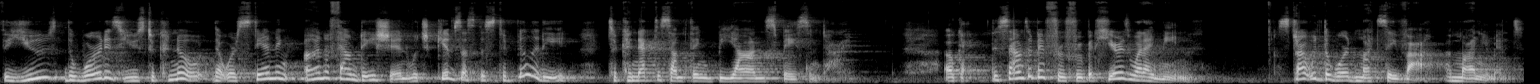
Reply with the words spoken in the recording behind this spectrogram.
The, use, the word is used to connote that we're standing on a foundation which gives us the stability to connect to something beyond space and time. Okay, this sounds a bit frou-frou, but here's what I mean. Start with the word matzeva, a monument,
